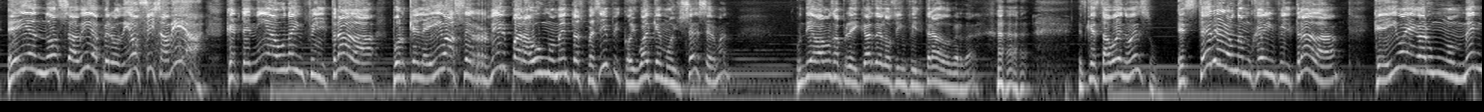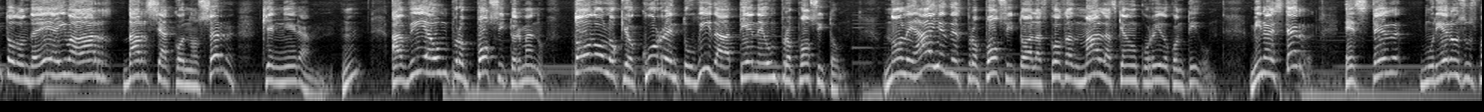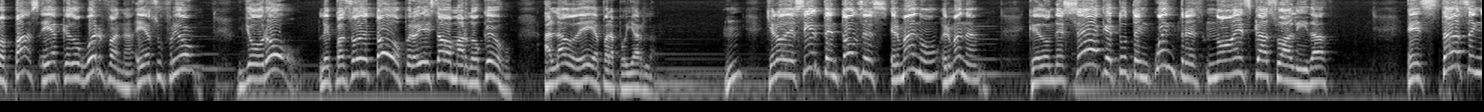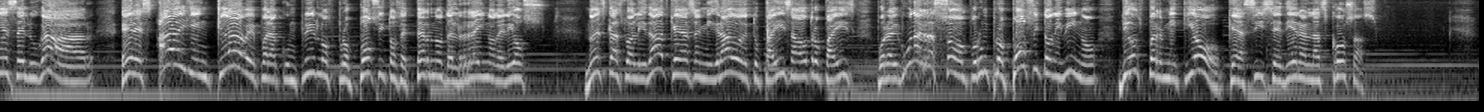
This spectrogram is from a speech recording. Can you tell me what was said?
Ella no sabía, pero Dios sí sabía que tenía una infiltrada porque le iba a servir para un momento específico, igual que Moisés, hermano. Un día vamos a predicar de los infiltrados, ¿verdad? es que está bueno eso. Esther era una mujer infiltrada que iba a llegar un momento donde ella iba a dar, darse a conocer quién era. Había un propósito, hermano. Todo lo que ocurre en tu vida tiene un propósito. No le hayas despropósito a las cosas malas que han ocurrido contigo. Mira Esther. Esther murieron sus papás. Ella quedó huérfana. Ella sufrió. Lloró. Le pasó de todo. Pero ella estaba Mardoqueo al lado de ella para apoyarla. ¿Mm? Quiero decirte entonces, hermano, hermana, que donde sea que tú te encuentres no es casualidad. Estás en ese lugar, eres alguien clave para cumplir los propósitos eternos del reino de Dios. No es casualidad que hayas emigrado de tu país a otro país. Por alguna razón, por un propósito divino, Dios permitió que así se dieran las cosas.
